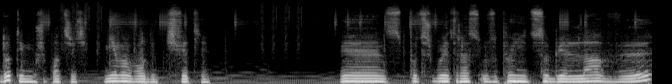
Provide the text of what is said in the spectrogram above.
Do tej muszę patrzeć. Nie ma wody. Świetnie. Więc potrzebuję teraz uzupełnić sobie lawy.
